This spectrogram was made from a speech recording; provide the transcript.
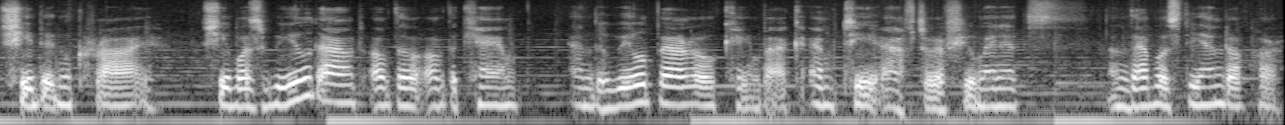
She didn't cry. She was wheeled out of the, of the camp and the wheelbarrow came back empty after a few minutes. And that was the end of her.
